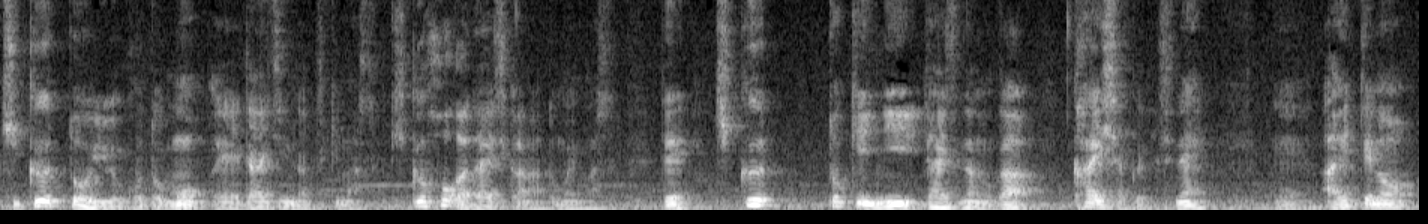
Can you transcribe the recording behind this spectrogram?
聞くということも、え、大事になってきます。聞く方が大事かなと思います。で聞く時に大事なのが解釈ですね、え、相手の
